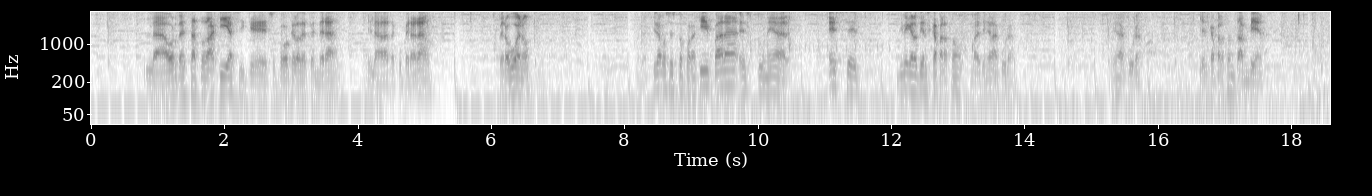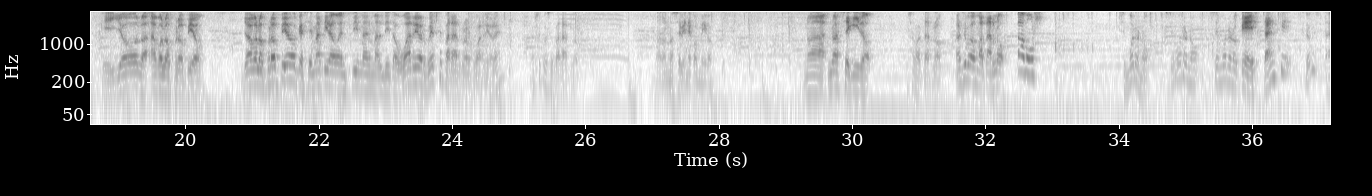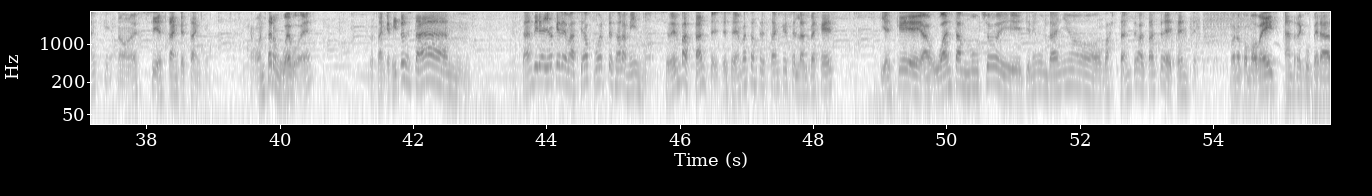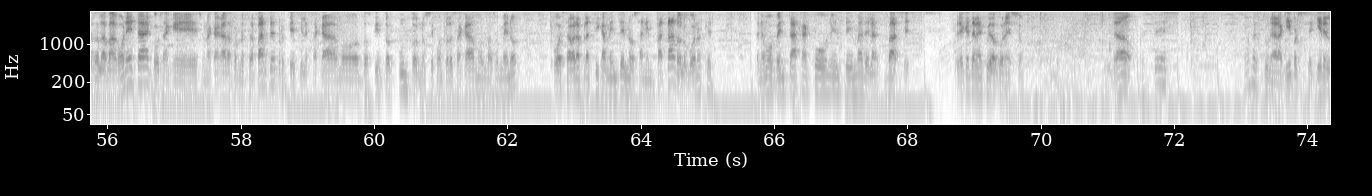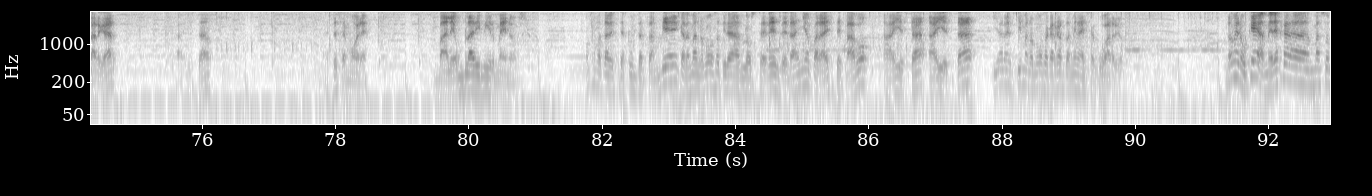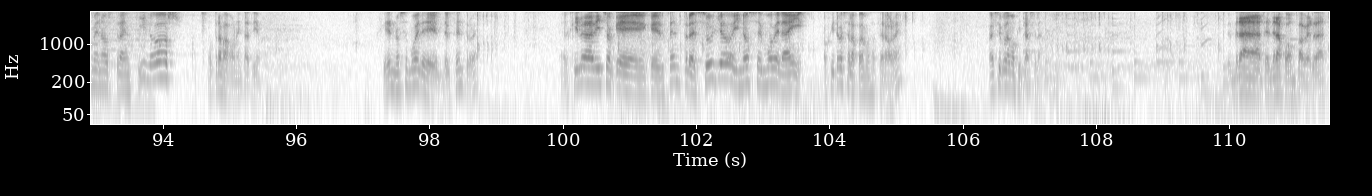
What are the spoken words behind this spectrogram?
La horda está toda aquí, así que supongo que lo defenderá Y la recuperará. Pero bueno. Tiramos esto por aquí para estunear ese... Dime que no tienes caparazón. Vale, tenía la cura. Tenía la cura. Y el caparazón también. Y yo lo, hago lo propio. Yo hago lo propio, que se me ha tirado encima el maldito Warrior. Voy a separarlo al Warrior, ¿eh? No se puede separarlo. No, no, no se viene conmigo. No ha, no ha seguido. Vamos a matarlo. A ver si puedo matarlo. ¡Vamos! ¿Se muere o no? ¿Se muere o no? ¿Se muere o no? ¿Qué? ¿Es tanque? Creo que es tanque. No, es, sí, es tanque, es tanque. Que aguantan un huevo, ¿eh? Los tanquecitos están... Están, diría yo, que demasiado fuertes ahora mismo. Se ven bastantes, ¿eh? Se ven bastantes tanques en las VGs. Y es que aguantan mucho y tienen un daño bastante, bastante decente. Bueno, como veis, han recuperado la vagoneta, cosa que es una cagada por nuestra parte, porque si le sacábamos 200 puntos, no sé cuánto le sacábamos más o menos, pues ahora prácticamente nos han empatado. Lo bueno es que tenemos ventaja con el tema de las bases. Pero hay que tener cuidado con eso. Cuidado, este es... Vamos a stunear aquí por si se quiere largar. Ahí está. Este se muere. Vale, un Vladimir menos. Vamos a matar a este Hunter también, que además nos vamos a tirar los CDs de daño para este pavo. Ahí está, ahí está. Y ahora encima nos vamos a cargar también a ese Warrior. No me nuquea, me deja más o menos tranquilos. Otra vagoneta, tío. Healer no se mueve del centro, eh. El healer ha dicho que, que, el centro es suyo y no se mueve de ahí. Ojito que se la podemos hacer ahora, eh. A ver si podemos quitársela. Tendrá, tendrá pompa, ¿verdad?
